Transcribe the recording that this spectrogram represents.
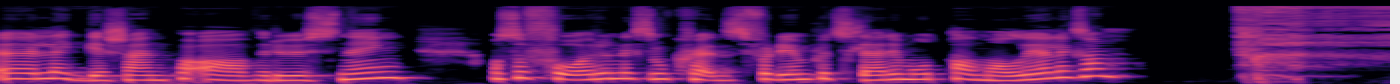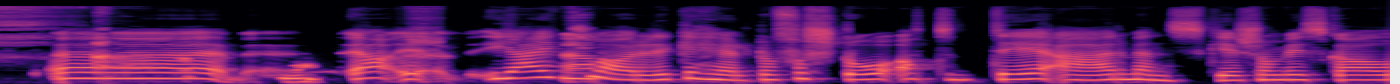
eh, legger seg inn på avrusning, og så får hun liksom creds fordi hun plutselig er imot palmeolje, liksom. Eh, ja, jeg, klarer ikke helt å forstå at det er mennesker som vi skal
